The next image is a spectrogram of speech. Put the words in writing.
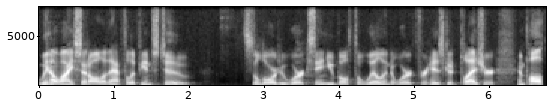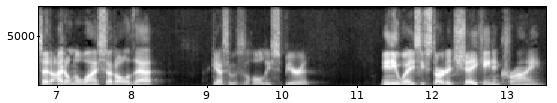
We know why he said all of that. Philippians 2. It's the Lord who works in you both to will and to work for his good pleasure. And Paul said, I don't know why I said all of that. I guess it was the Holy Spirit. Anyways, he started shaking and crying.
